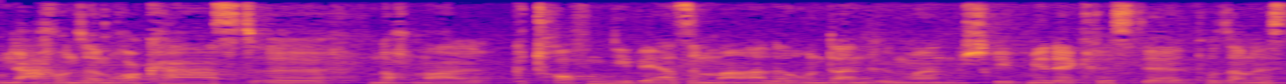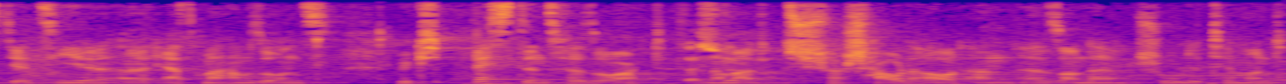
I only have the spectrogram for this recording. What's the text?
nach unserem Rockcast äh, nochmal getroffen diverse Male und dann irgendwann schrieb mir der Chris, der Posaunist, jetzt hier, äh, erstmal haben sie uns wirklich bestens versorgt. Das nochmal Sh- Shoutout an äh, Sonderschule Tim und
